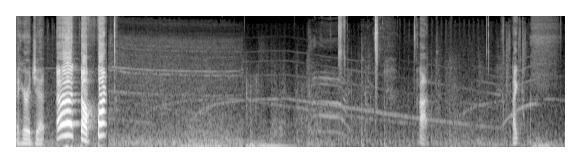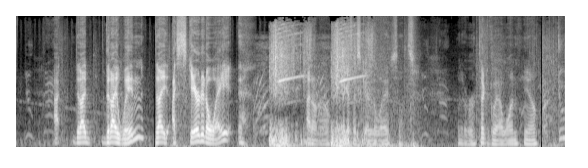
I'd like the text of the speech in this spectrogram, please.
I hear a jet. What the fuck? I, I, I, did I, did I win? Did I, I scared it away? I don't know. I guess I scared it away, so it's whatever. Technically I won, you know. Do,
